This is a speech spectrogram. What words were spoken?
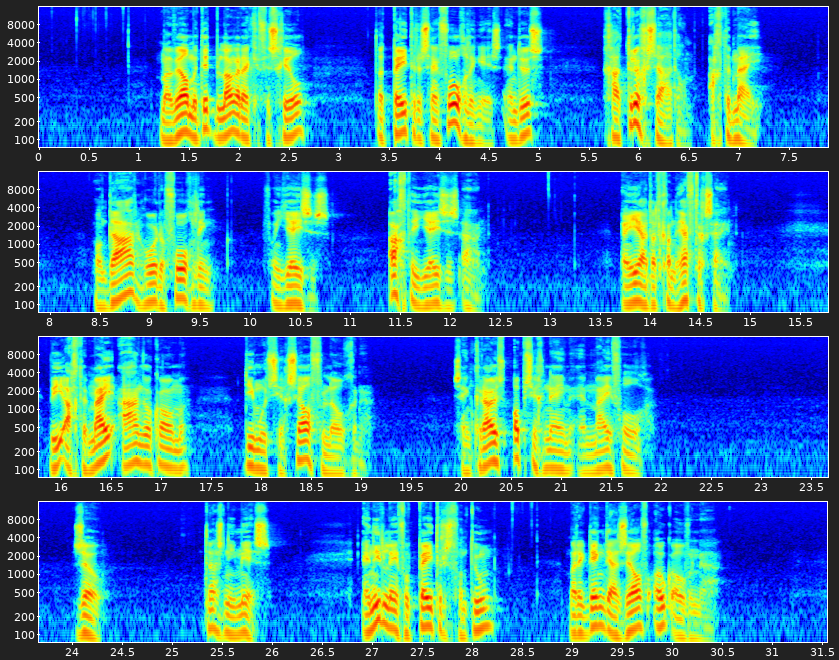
Maar wel met dit belangrijke verschil dat Petrus zijn volgeling is en dus ga terug, Satan, achter mij. Want daar hoort de volgeling van Jezus achter Jezus aan. En ja, dat kan heftig zijn. Wie achter mij aan wil komen, die moet zichzelf verloochenen, zijn kruis op zich nemen en mij volgen. Zo, dat is niet mis. En niet alleen voor Petrus van toen, maar ik denk daar zelf ook over na.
